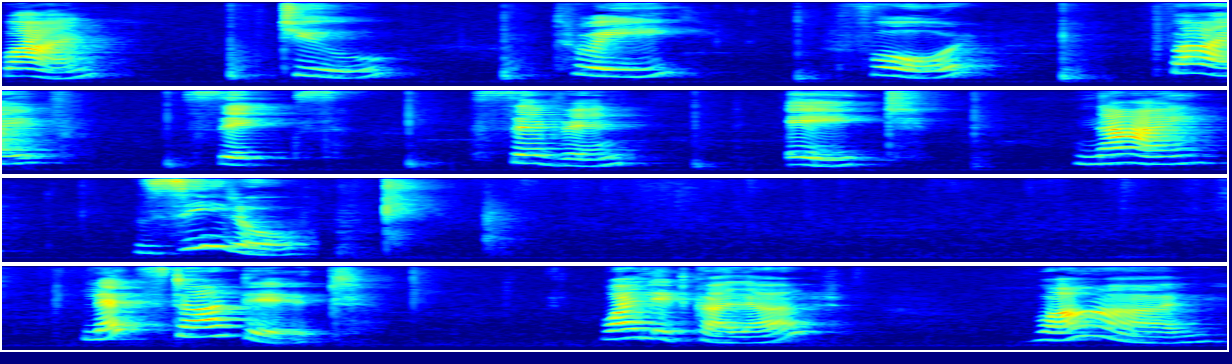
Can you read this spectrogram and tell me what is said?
One, two, three, four, five, six, seven, eight, nine, zero. Let's start it. Violet color. One.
